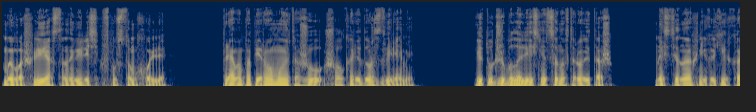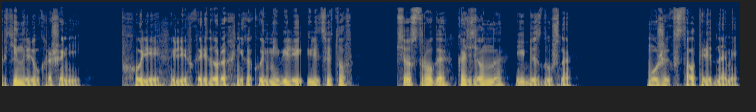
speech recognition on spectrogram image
Мы вошли и остановились в пустом холле. Прямо по первому этажу шел коридор с дверями. И тут же была лестница на второй этаж. На стенах никаких картин или украшений. В холле или в коридорах никакой мебели или цветов. Все строго, казенно и бездушно. Мужик встал перед нами.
